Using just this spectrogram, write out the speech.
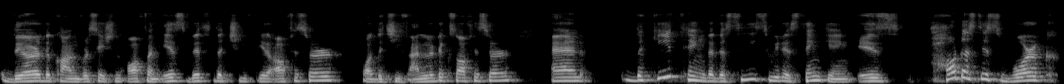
There, the conversation often is with the chief data officer or the chief analytics officer. And the key thing that the C-suite is thinking is how does this work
